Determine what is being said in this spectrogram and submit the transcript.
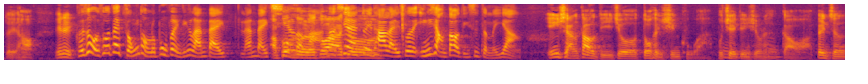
对哈，因为可是我说在总统的部分已经蓝白蓝白切了嘛，那现在对他来说的影响到底是怎么样？影响到底就都很辛苦啊，不确定性很高啊，变成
